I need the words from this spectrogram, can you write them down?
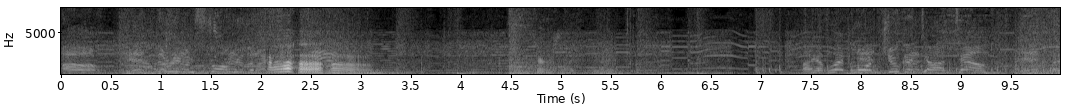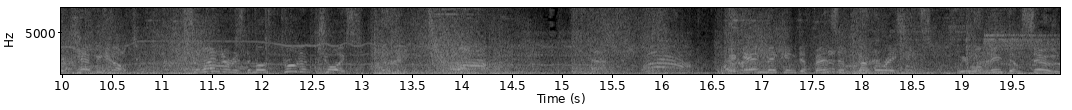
Oh, they're even stronger than I thought. I have let Lord Zhuge Dan down, but it can't be helped. Surrender is the most prudent choice. Begin making defensive preparations. We will need them soon.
